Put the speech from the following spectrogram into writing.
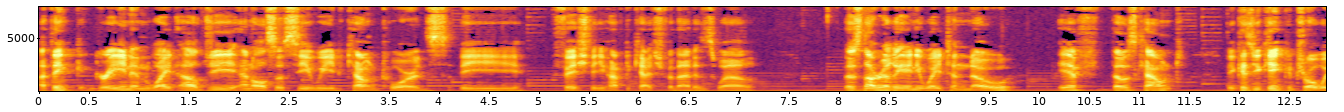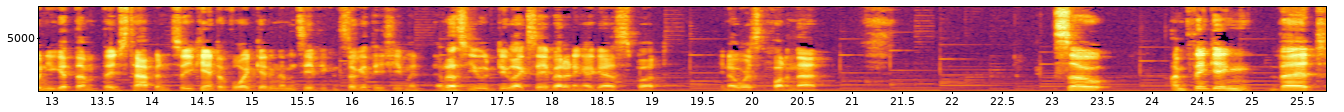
I think green and white algae and also seaweed count towards the fish that you have to catch for that as well. There's not really any way to know if those count because you can't control when you get them, they just happen. So you can't avoid getting them and see if you can still get the achievement. Unless you do like save editing, I guess, but you know, where's the fun in that? So I'm thinking that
